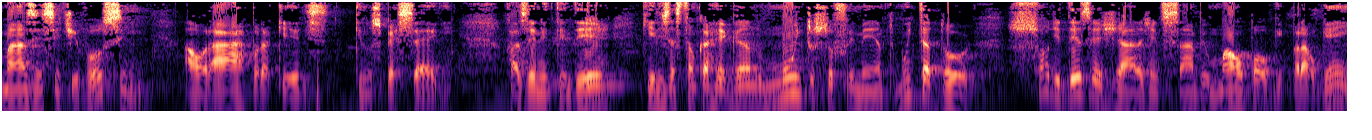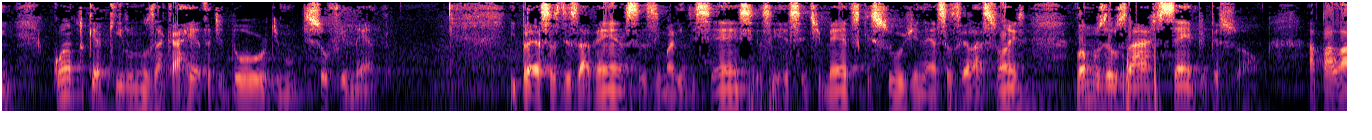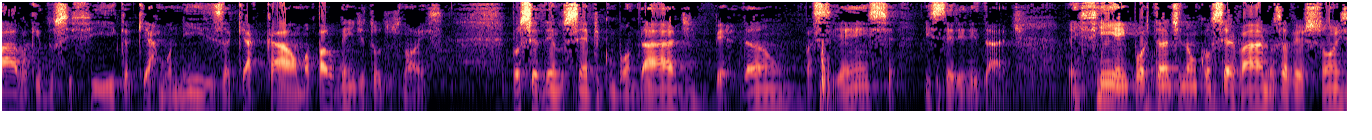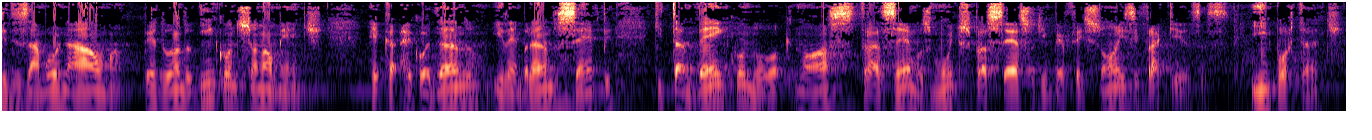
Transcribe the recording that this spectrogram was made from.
Mas incentivou sim a orar por aqueles que nos perseguem, fazendo entender que eles já estão carregando muito sofrimento, muita dor. Só de desejar, a gente sabe, o mal para alguém, quanto que aquilo nos acarreta de dor, de, de sofrimento. E para essas desavenças e maledicências e ressentimentos que surgem nessas relações, vamos usar sempre, pessoal, a palavra que dulcifica, que harmoniza, que acalma para o bem de todos nós procedendo sempre com bondade, perdão, paciência e serenidade. Enfim, é importante não conservarmos aversões e desamor na alma, perdoando incondicionalmente, recordando e lembrando sempre que também nós trazemos muitos processos de imperfeições e fraquezas. E importante,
